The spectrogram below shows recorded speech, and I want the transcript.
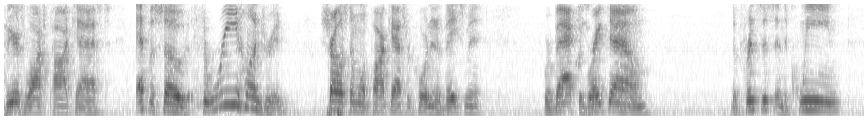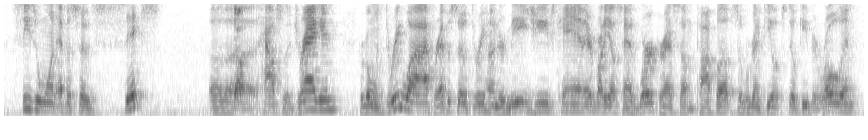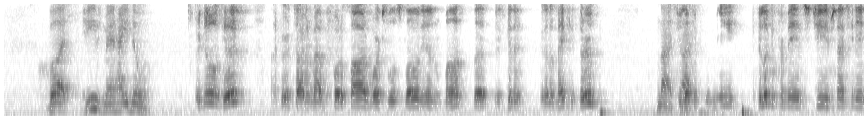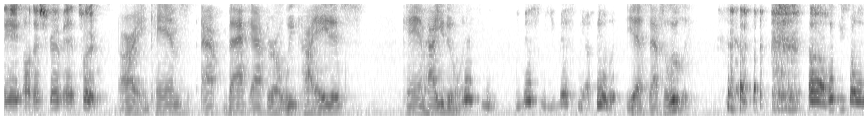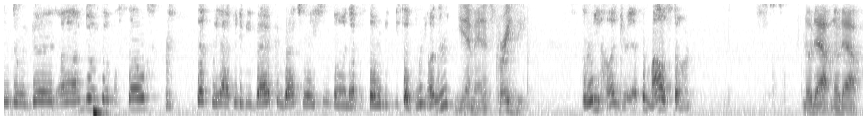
back. Beards Watch podcast, episode 300. Charlotte's number one podcast, recording in a basement. We're back to break down The Princess and the Queen, season one, episode six of uh, Yep. House of the Dragon. We're going three wide for episode 300. Me, Jeebs, Cam, everybody else had work or has something pop up, so we're gonna keep, still keep it rolling. But Jeebs, man, how you doing? We're doing good. Like we were talking about before the pod, works a little slow at the end of the month, but we're gonna we're gonna make it through. Nice, If you're nice. looking for me, if you're looking for me, it's Jeebs nineteen eighty eight on Instagram and Twitter. All right, and Cam's af- back after a week hiatus. Cam, how you You doing? miss me. You miss me. You miss me. I feel it. Yes, absolutely. uh, hope you fellas are doing good. Uh, I'm doing good myself. Definitely happy to be back. Congratulations on episode, you said 300? Yeah, man, it's crazy. 300. That's a milestone. No doubt, no doubt.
